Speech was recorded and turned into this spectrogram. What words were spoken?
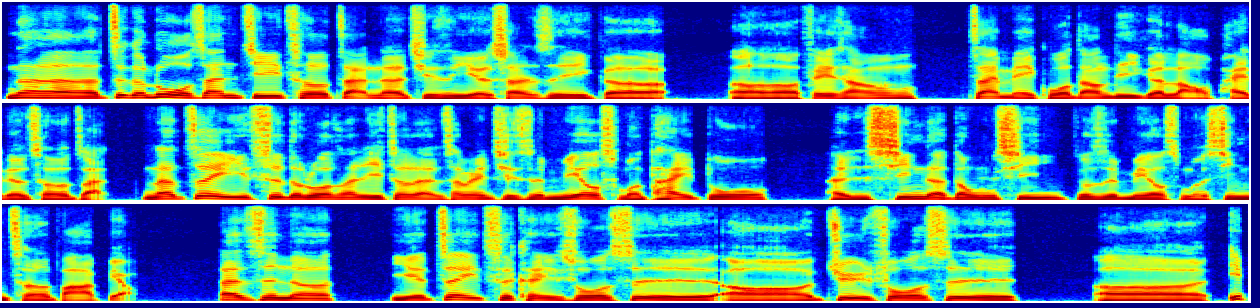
那这个洛杉矶车展呢，其实也算是一个呃非常在美国当地一个老牌的车展。那这一次的洛杉矶车展上面其实没有什么太多很新的东西，就是没有什么新车发表。但是呢，也这一次可以说是呃，据说是呃一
